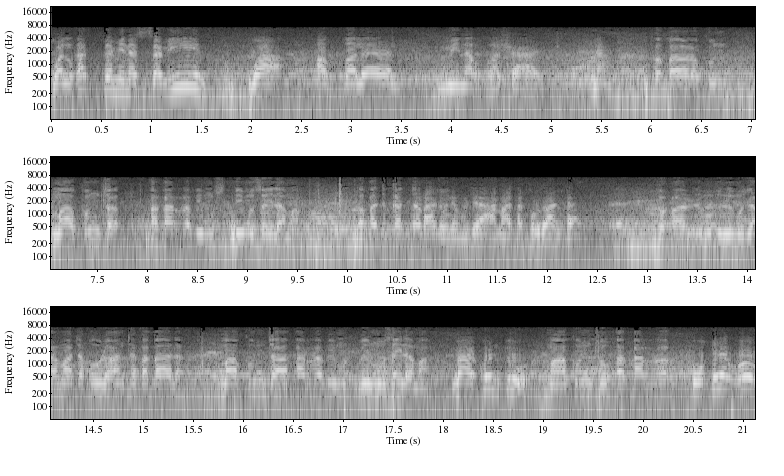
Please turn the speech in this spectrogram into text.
والغث من السمين والضلال من الرشاد؟ نعم. فقال كن ما كنت أقر بمسيلمة. فقد قدمت قالوا لمجاعة ما تقول أنت؟ فقال لمجاعة ما تقول أنت؟ فقال ما كنت أقر بمسيلمة. ما كنت. ما كنت أقر أقر.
